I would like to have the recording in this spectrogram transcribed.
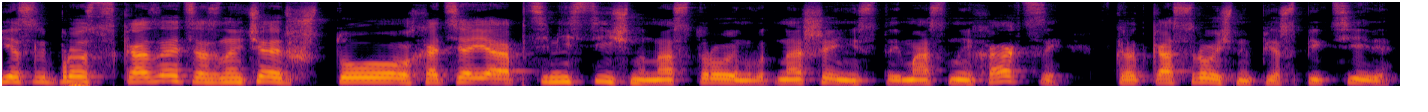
если просто сказать, означает, что хотя я оптимистично настроен в отношении стоимостных акций в краткосрочной перспективе,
